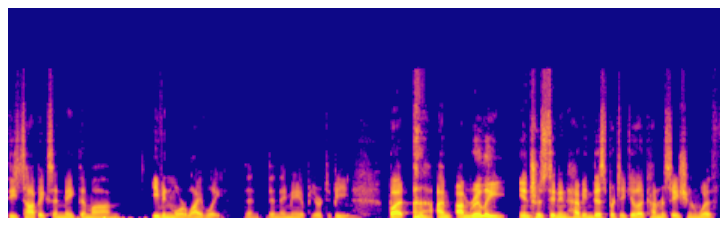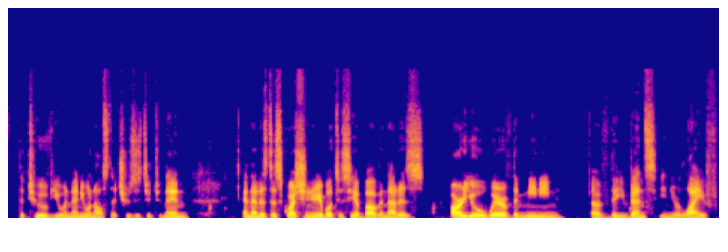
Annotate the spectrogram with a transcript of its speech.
these topics and make them um, even more lively than than they may appear to be. But I'm I'm really interested in having this particular conversation with the two of you and anyone else that chooses to tune in. And then there's this question you're able to see above, and that is, are you aware of the meaning of the events in your life?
